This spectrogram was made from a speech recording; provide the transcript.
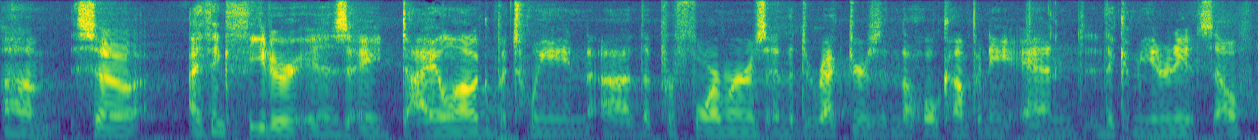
Um, so I think theater is a dialogue between uh, the performers and the directors and the whole company and the community itself.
